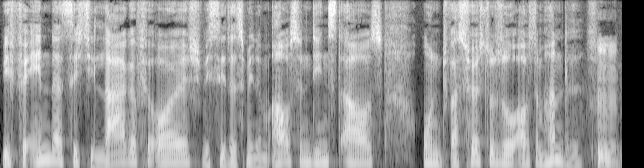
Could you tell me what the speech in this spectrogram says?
wie verändert sich die Lage für euch? Wie sieht es mit dem Außendienst aus? Und was hörst du so aus dem Handel? Hm.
